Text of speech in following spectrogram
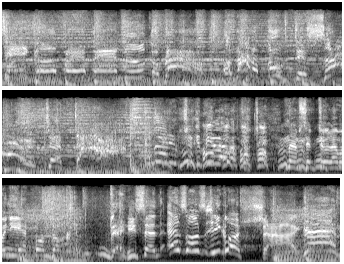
take a breath and look around. A lot of folks deserve to die. Nem szép tőlem, hogy ilyet mondok. De hiszen ez az igazság. Nem!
